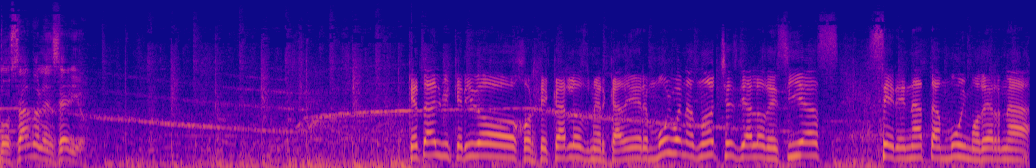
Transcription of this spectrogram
gozándole en serio. ¿Qué tal, mi querido Jorge Carlos Mercader? Muy buenas noches, ya lo decías. Serenata muy moderna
